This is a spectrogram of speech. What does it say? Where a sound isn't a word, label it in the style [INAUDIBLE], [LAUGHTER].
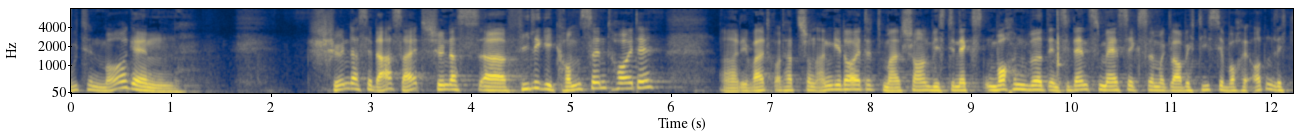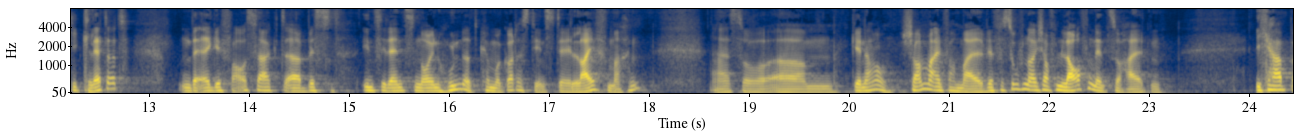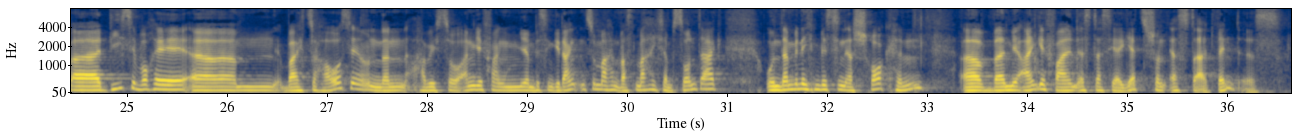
Guten Morgen. Schön, dass ihr da seid. Schön, dass äh, viele gekommen sind heute. Äh, die Waltraud hat es schon angedeutet. Mal schauen, wie es die nächsten Wochen wird. Inzidenzmäßig sind wir, glaube ich, diese Woche ordentlich geklettert. Und der LGV sagt, äh, bis Inzidenz 900 können wir Gottesdienste live machen. Also ähm, genau, schauen wir einfach mal. Wir versuchen euch auf dem Laufenden zu halten. Ich habe äh, diese Woche ähm, war ich zu Hause und dann habe ich so angefangen, mir ein bisschen Gedanken zu machen, was mache ich am Sonntag. Und dann bin ich ein bisschen erschrocken, äh, weil mir eingefallen ist, dass ja jetzt schon erster Advent ist.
